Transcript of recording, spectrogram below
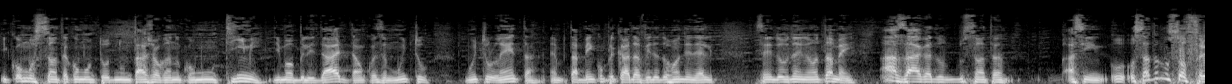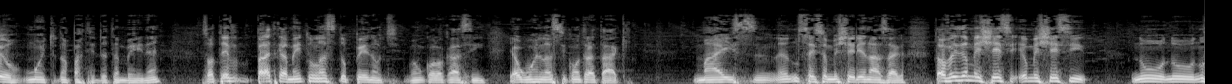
E como o Santa como um todo não está jogando como um time de mobilidade, está uma coisa muito, muito lenta, está é, bem complicada a vida do Rondinelli, sem dúvida nenhuma também. A zaga do, do Santa, assim, o, o, Santa não sofreu muito na partida também, né? Só teve praticamente um lance do pênalti, vamos colocar assim, e alguns lances de contra-ataque. Mas eu não sei se eu mexeria na zaga. Talvez eu mexesse, eu mexesse no, no, no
